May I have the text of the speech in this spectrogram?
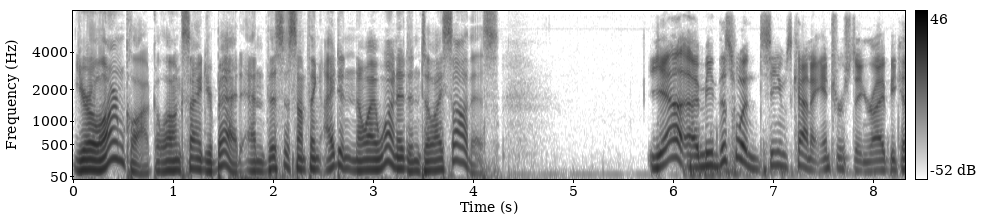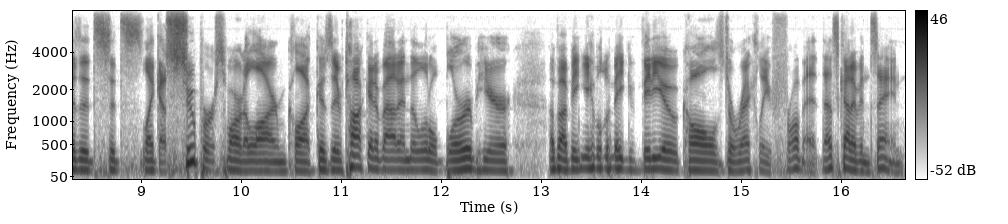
your alarm clock alongside your bed. And this is something I didn't know I wanted until I saw this. Yeah, I mean this one seems kind of interesting, right? Because it's it's like a super smart alarm clock because they're talking about in the little blurb here about being able to make video calls directly from it. That's kind of insane.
